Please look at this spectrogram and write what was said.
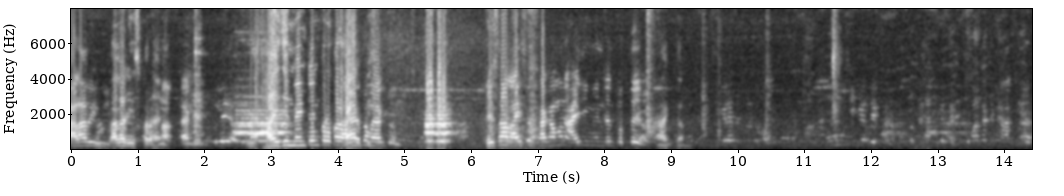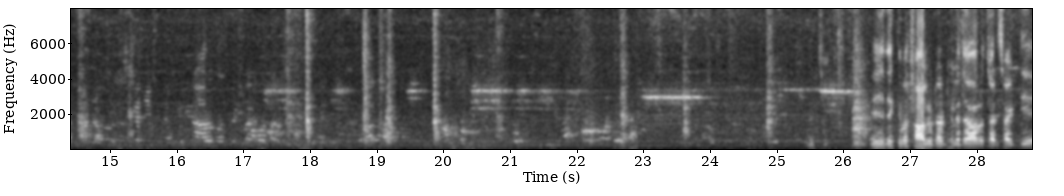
কালার ইউজ কালার ইউজ করা হয়। না একদম। হাইজিন মেনটেন করে করা হয়। একদম একদম। ফেসাল লাইসেন্স থাকা মানে হাইজিন মেনটেন করতেই হবে। একদম। এই যে দেখতে পাচ্ছ আলুটা ঢেলে দেওয়া হলো চারি সাইড দিয়ে।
